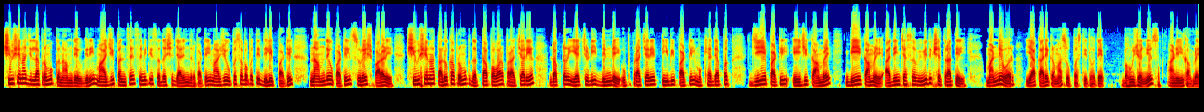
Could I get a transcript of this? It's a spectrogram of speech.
शिवसेना जिल्हा प्रमुख नामदेव गिरी माजी पंचायत समिती सदस्य जालिंद्र पाटील माजी उपसभापती दिलीप पाटील नामदेव पाटील सुरेश पारळे शिवसेना तालुका प्रमुख दत्ता पवार प्राचार्य डॉक्टर एच डी दिंडे उपप्राचार्य टी बी पाटील मुख्याध्यापक जी ए पाटील ए जी कांबळे बी ए कांबळे आदींच्यासह विविध क्षेत्रातील मान्यवर या कार्यक्रमास उपस्थित होते. बहुजन न्यूज अनिल कांबळे.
